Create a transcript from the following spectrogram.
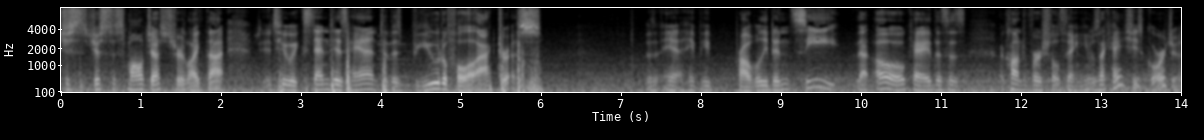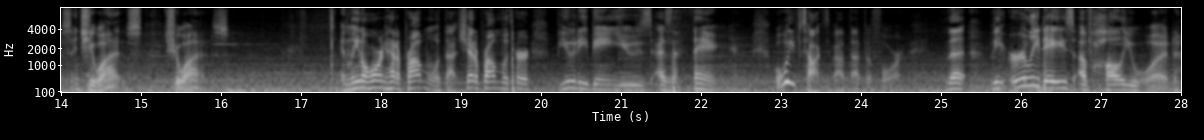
just just a small gesture like that to extend his hand to this beautiful actress. Yeah, he, he probably didn't see that. Oh, okay, this is a controversial thing. He was like, "Hey, she's gorgeous," and she was. She was. And Lena Horne had a problem with that. She had a problem with her beauty being used as a thing. Well, we've talked about that before. The the early days of Hollywood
